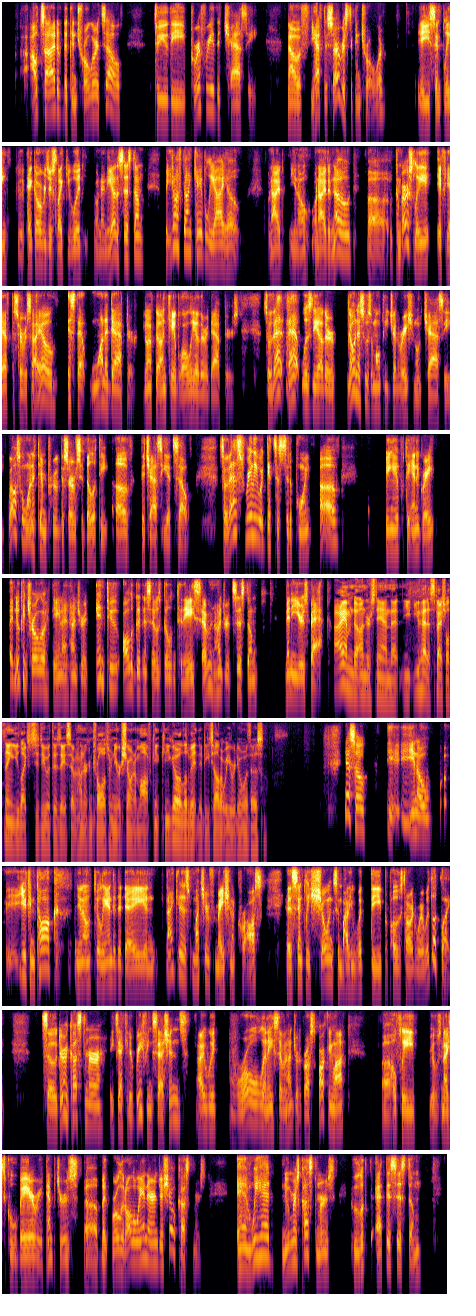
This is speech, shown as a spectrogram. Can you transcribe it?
outside of the controller itself to the periphery of the chassis. Now, if you have to service the controller, you simply do a takeover just like you would on any other system, but you don't have to uncable the I/O. On I, you know, on either node. Uh, conversely, if you have to service I/O, it's that one adapter. You don't have to uncable all the other adapters. So that that was the other. Knowing this was a multi-generational chassis, we also wanted to improve the serviceability of the chassis itself. So that's really what gets us to the point of being able to integrate a new controller, the A900, into all the goodness that was built into the A700 system many years back. I am to understand that you, you had a special thing you liked to do with those A700 controllers when you were showing them off. Can, can you go a little bit into detail about what you were doing with those? Yeah, so you know, you can talk, you know, till the end of the day and not get as much information across as simply showing somebody what the proposed hardware would look like. So during customer executive briefing sessions, I would roll an A700 across the parking lot. Uh, hopefully, it was nice, cool Bay Area temperatures, uh, but roll it all the way in there and just show customers. And we had numerous customers who looked at this system,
